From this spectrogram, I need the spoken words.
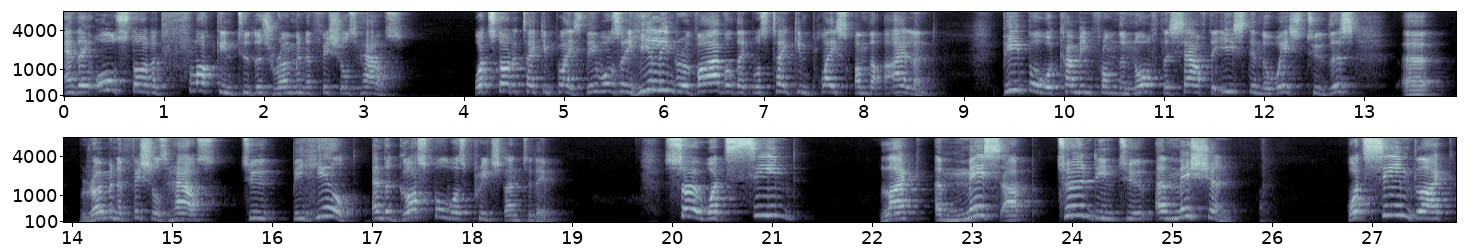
And they all started flocking to this Roman official's house. What started taking place? There was a healing revival that was taking place on the island. People were coming from the north, the south, the east, and the west to this uh, Roman official's house to be healed, and the gospel was preached unto them. So, what seemed like a mess up turned into a mission. What seemed like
